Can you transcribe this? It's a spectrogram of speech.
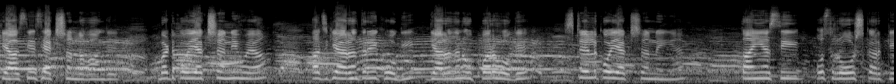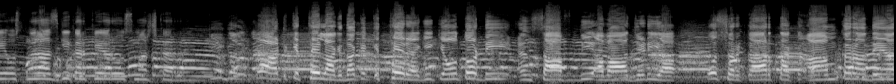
ਕਿਹਾ ਸੀ ਅਸੀਂ ਐਕਸ਼ਨ ਲਵਾਂਗੇ। ਬਟ ਕੋਈ ਐਕਸ਼ਨ ਨਹੀਂ ਹੋਇਆ। ਅੱਜ 11 ਤਰੀਕ ਹੋ ਗਈ। 11 ਦਿਨ ਉੱਪਰ ਹੋ ਗਏ। ਸਟਿਲ ਕੋਈ ਐਕਸ਼ਨ ਨਹੀਂ ਹੈ। ਤਾਂ ਹੀ ਅਸੀਂ ਉਸ ਰੋਸ਼ ਕਰਕੇ ਉਸ ਨਾਰਾਜ਼ਗੀ ਕਰਕੇ ਰੋਸ ਮਾਰਚ ਕਰ ਰਹੇ ਹਾਂ। ਕੀ ਗੱਲ? ਘਾਟ ਕਿੱਥੇ ਲੱਗਦਾ ਕਿ ਕਿੱਥੇ ਰਹਿ ਗਈ? ਕਿਉਂ ਤੁਹਾਡੀ ਇਨਸਾਫ ਦੀ ਆਵਾਜ਼ ਜਿਹੜੀ ਆ ਉਹ ਸਰਕਾਰ ਤੱਕ ਆਮ ਘਰਾਂ ਦੇ ਆ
